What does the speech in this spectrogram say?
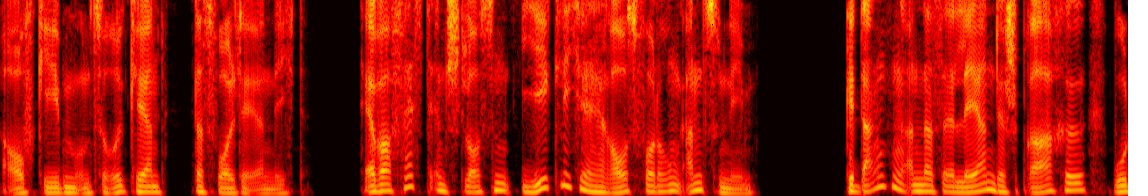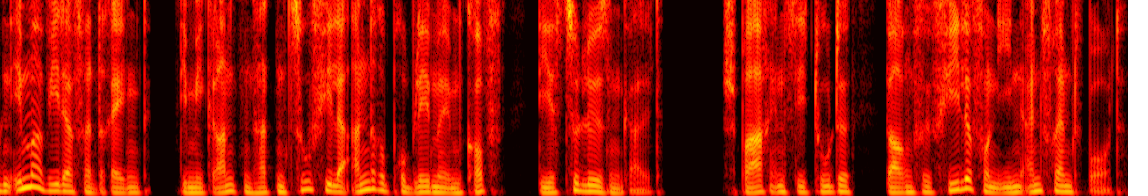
Aufgeben und zurückkehren, das wollte er nicht. Er war fest entschlossen, jegliche Herausforderung anzunehmen. Gedanken an das Erlernen der Sprache wurden immer wieder verdrängt, die Migranten hatten zu viele andere Probleme im Kopf, die es zu lösen galt. Sprachinstitute waren für viele von ihnen ein Fremdwort.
